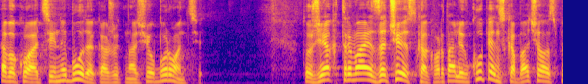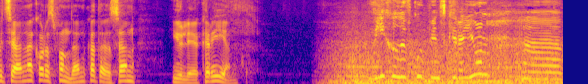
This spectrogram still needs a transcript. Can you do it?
евакуації не буде, кажуть наші оборонці. Тож, як триває зачистка кварталів Куп'янська, бачила спеціальна кореспондентка ТСН Юлія Кирієнко. В'їхали в Куп'янський район. е,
